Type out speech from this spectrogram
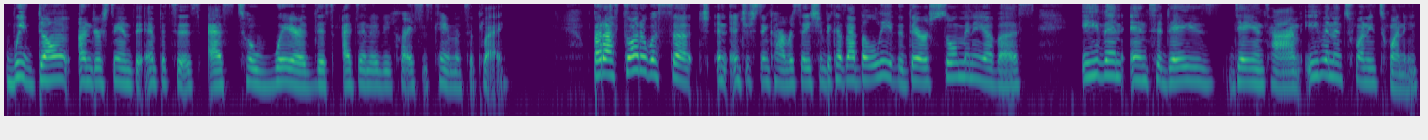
We don't understand the impetus as to where this identity crisis came into play. But I thought it was such an interesting conversation because I believe that there are so many of us even in today's day and time, even in 2020,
